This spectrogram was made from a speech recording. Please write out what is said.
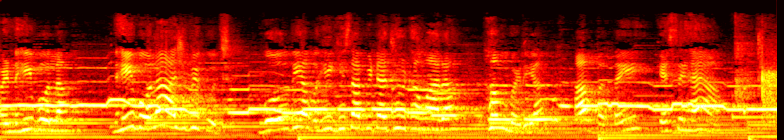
पर नहीं बोला नहीं बोला आज भी कुछ। बोल दिया, वही घिसा पिटा झूठ हमारा। हम बढ़िया, आप बताइए, कैसे हैं आप?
